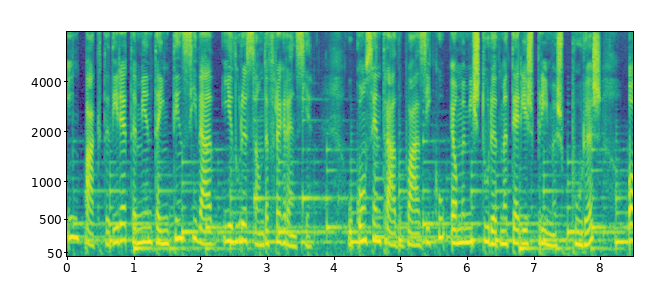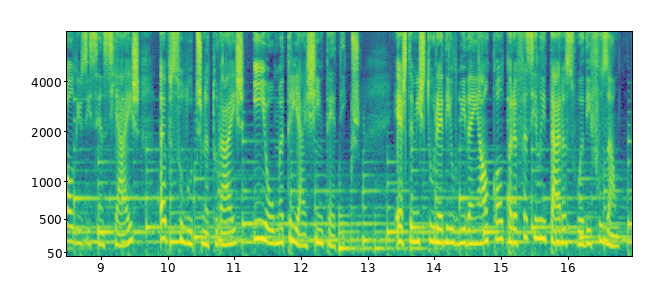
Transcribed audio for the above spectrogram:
impacta diretamente a intensidade e a duração da fragrância. O concentrado básico é uma mistura de matérias-primas puras, óleos essenciais, absolutos naturais e ou materiais sintéticos. Esta mistura é diluída em álcool para facilitar a sua difusão.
